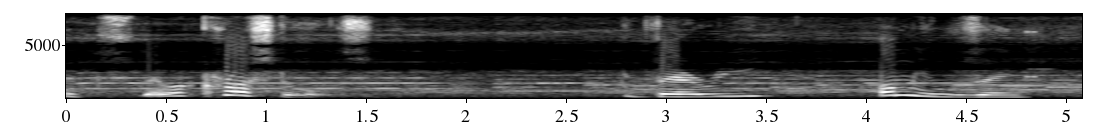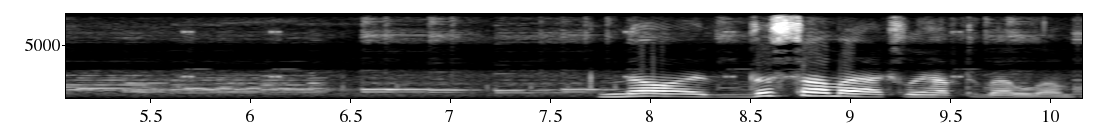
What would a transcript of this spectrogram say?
It's, they were crystals. Very amusing. Now, I, this time I actually have to battle them.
